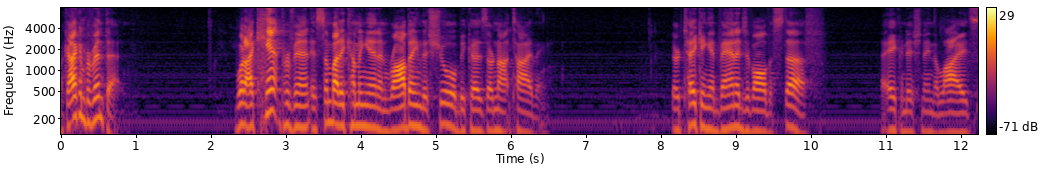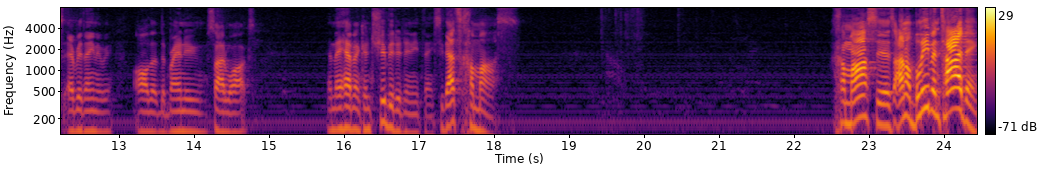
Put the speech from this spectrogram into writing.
Okay, I can prevent that. What I can't prevent is somebody coming in and robbing the shul because they're not tithing. They're taking advantage of all the stuff the air conditioning, the lights, everything, all the, the brand new sidewalks, and they haven't contributed anything. See, that's Hamas. Hamas is, I don't believe in tithing.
